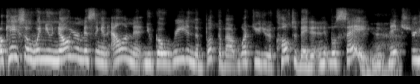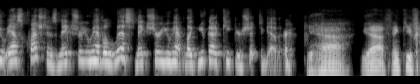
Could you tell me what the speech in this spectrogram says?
okay so when you know you're missing an element you go read in the book about what do you do to cultivate it and it will say Yeah. make sure you ask questions make sure you have a list make sure you have like you've got to keep your shit together. Yeah yeah thank you.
